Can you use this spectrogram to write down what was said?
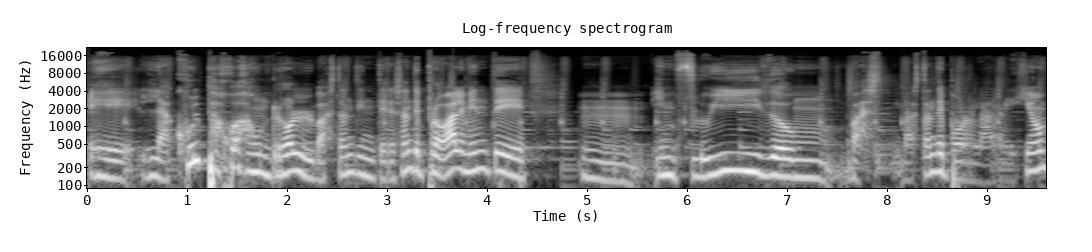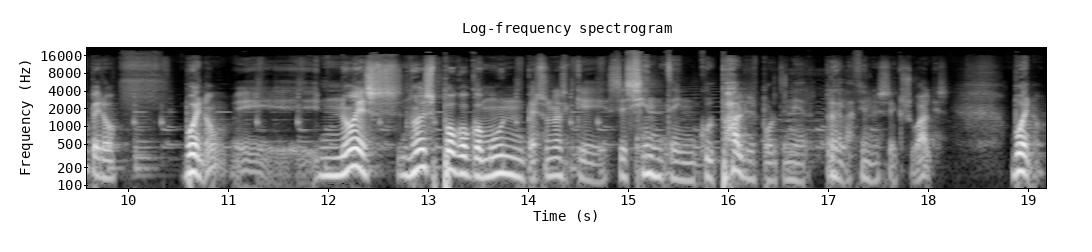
eh, la culpa juega un rol bastante interesante, probablemente mm, influido bastante por la religión, pero bueno, eh, no, es, no es poco común personas que se sienten culpables por tener relaciones sexuales. Bueno,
